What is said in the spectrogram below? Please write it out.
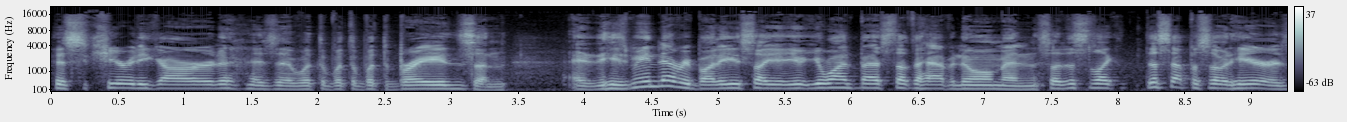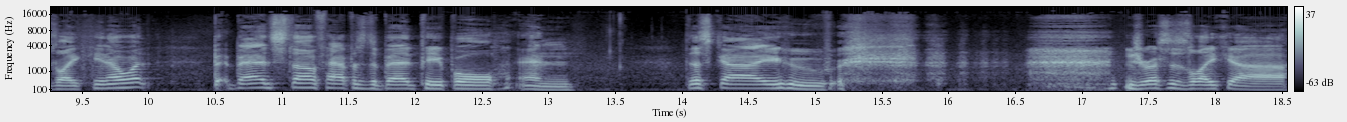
his security guard. Is with the with the with the braids and and he's mean to everybody. So you you want bad stuff to happen to him, and so this is like this episode here is like you know what, B- bad stuff happens to bad people, and this guy who dresses like uh,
